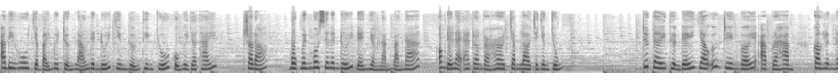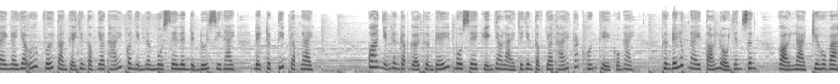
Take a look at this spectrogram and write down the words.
Abihu và 70 trưởng lão lên núi chiêm ngưỡng thiên chúa của người Do Thái. Sau đó, một mình Moses lên núi để nhận lãnh bản đá, ông để lại Aaron và Hur chăm lo cho dân chúng. Trước đây, Thượng Đế giao ước riêng với Abraham, còn lần này Ngài giao ước với toàn thể dân tộc Do Thái qua những lần Moses lên đỉnh núi Sinai để trực tiếp gặp Ngài. Qua những lần gặp gỡ Thượng Đế, Moses chuyển giao lại cho dân tộc Do Thái các huấn thị của Ngài. Thượng Đế lúc này tỏ lộ danh xưng, gọi là Jehovah,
